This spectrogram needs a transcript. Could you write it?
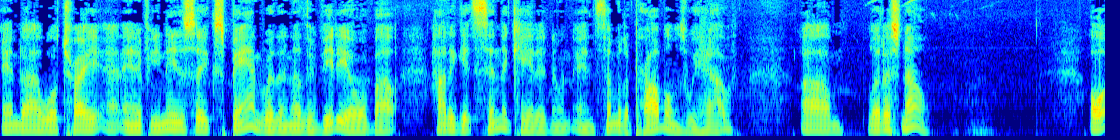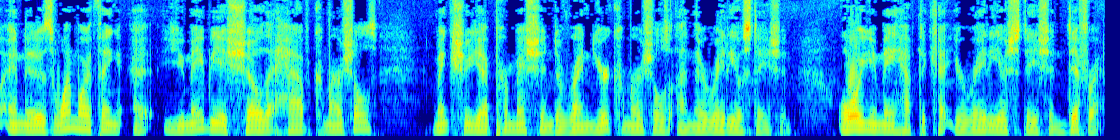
and uh, we'll try and if you need us to expand with another video about how to get syndicated and, and some of the problems we have um, let us know oh and there's one more thing uh, you may be a show that have commercials make sure you have permission to run your commercials on their radio station or you may have to cut your radio station different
